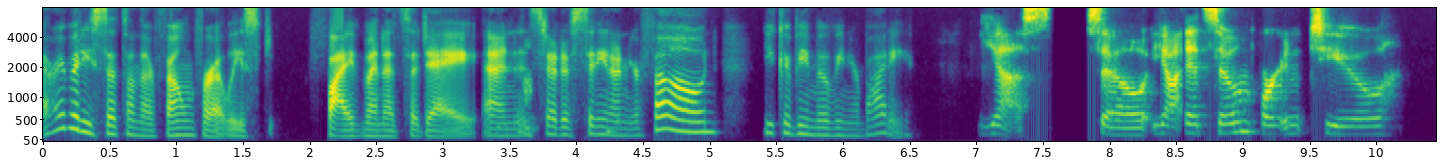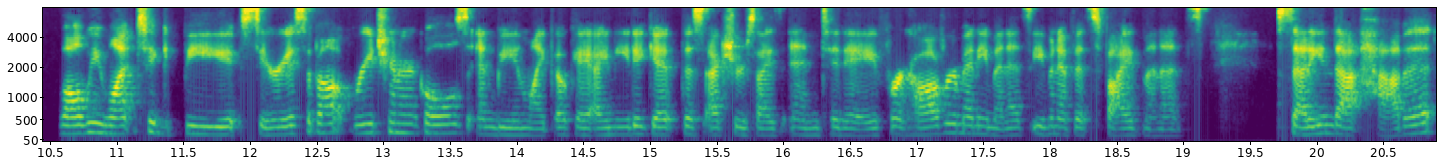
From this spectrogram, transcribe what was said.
everybody sits on their phone for at least five minutes a day. And mm-hmm. instead of sitting on your phone, you could be moving your body. Yes. So, yeah, it's so important to while we want to be serious about reaching our goals and being like, okay, I need to get this exercise in today for however many minutes, even if it's five minutes, setting that habit.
